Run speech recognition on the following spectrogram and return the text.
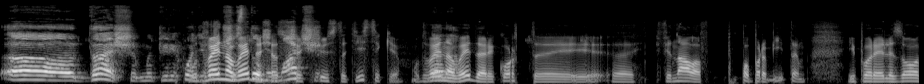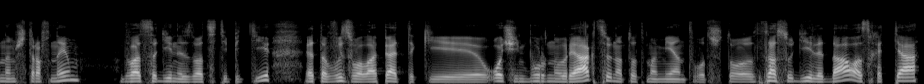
А, дальше мы переходим У Двейна к Вейда, сейчас матчу. чуть-чуть статистики. У Двейна да. Вейда рекорд э, э, финалов по пробитым и по реализованным штрафным 21 из 25. Это вызвало опять-таки очень бурную реакцию на тот момент, вот что засудили Даллас, хотя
